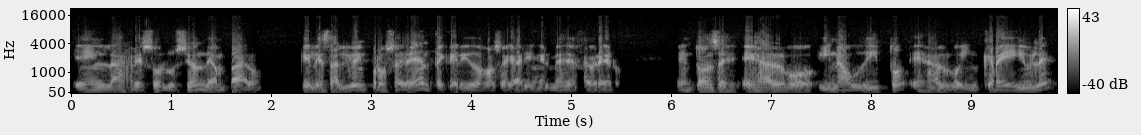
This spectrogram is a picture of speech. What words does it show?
En la resolución de amparo que le salió improcedente, querido José Gari, en el mes de febrero. Entonces, es algo inaudito, es algo increíble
